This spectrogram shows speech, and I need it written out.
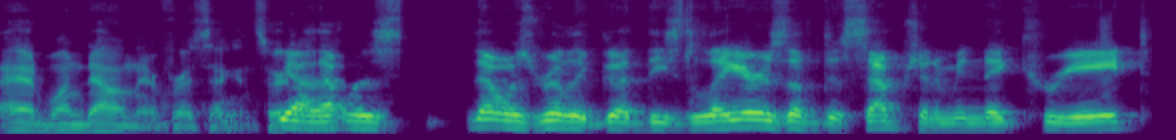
I had one down there for a second. Sorry. Yeah that was that was really good. These layers of deception. I mean, they create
